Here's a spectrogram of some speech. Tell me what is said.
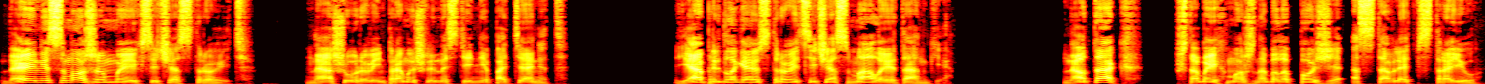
Да и не сможем мы их сейчас строить. Наш уровень промышленности не потянет. Я предлагаю строить сейчас малые танки. Но так, чтобы их можно было позже оставлять в строю.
